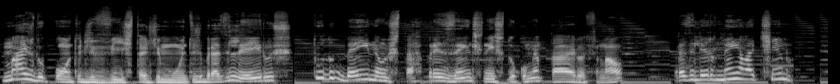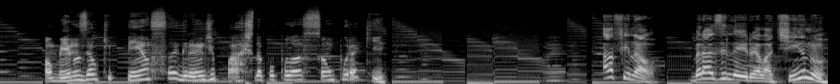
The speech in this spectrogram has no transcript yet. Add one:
Mas do ponto de vista de muitos brasileiros, tudo bem não estar presente neste documentário, afinal, brasileiro nem é latino. Ao menos é o que pensa grande parte da população por aqui. Afinal, brasileiro é latino?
